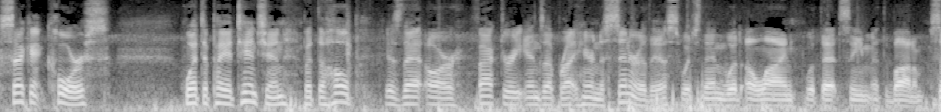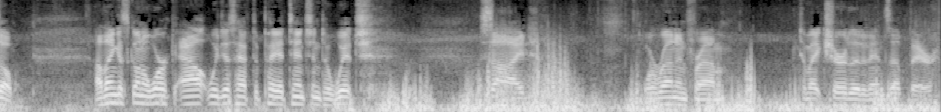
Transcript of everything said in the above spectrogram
second course, what to pay attention, but the hope is that our factory ends up right here in the center of this, which then would align with that seam at the bottom. So I think it's gonna work out. We just have to pay attention to which side we're running from to make sure that it ends up there.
